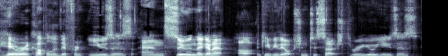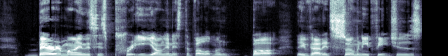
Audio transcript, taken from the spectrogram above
here are a couple of different users and soon they're going to uh, give you the option to search through your users. Bear in mind this is pretty young in its development, but they've added so many features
